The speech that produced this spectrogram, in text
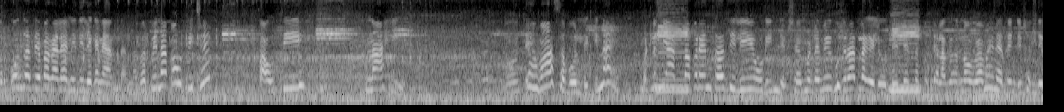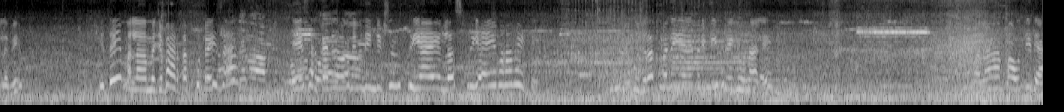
तर कोण जाते बघायला यांनी दिले का नाही अंदाजला बरं बिना पावतीचे पावती नाही. तेव्हा असं बोलले की नाही. म्हटलं मी आत्तापर्यंत दिली एवढी इंजेक्शन म्हटलं मी गुजरातला गेले होते. त्याचं त्याला नवव्या महिन्यात इंजेक्शन दिलं मी. तिथे मला म्हणजे भारतात कुठेही जा हे सरकारी दवाखान्यामध्ये इंजेक्शन फ्री आहे लस फ्री आहे हे मला माहिती म्हणजे गुजरातमध्ये गेले तरी मी फ्री घेऊन आले. मला पावती द्या.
